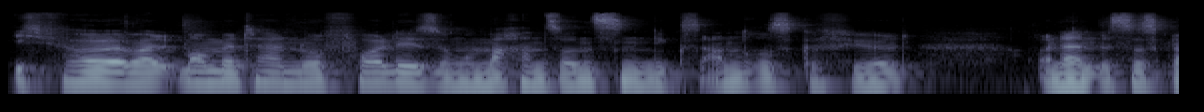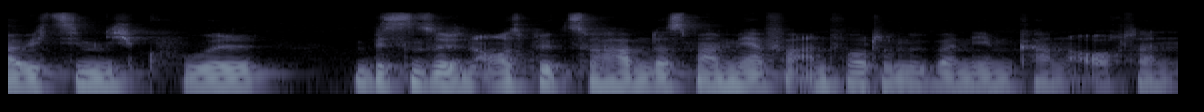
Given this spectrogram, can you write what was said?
ich höre halt momentan nur Vorlesungen und mache ansonsten nichts anderes gefühlt. Und dann ist das, glaube ich, ziemlich cool, ein bisschen so den Ausblick zu haben, dass man mehr Verantwortung übernehmen kann, auch dann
